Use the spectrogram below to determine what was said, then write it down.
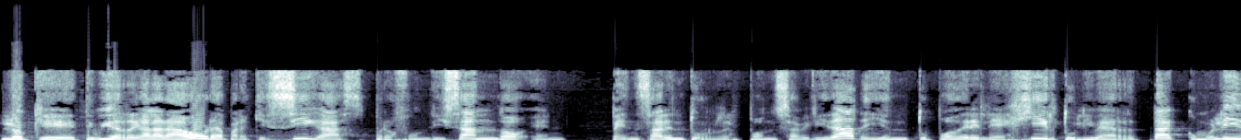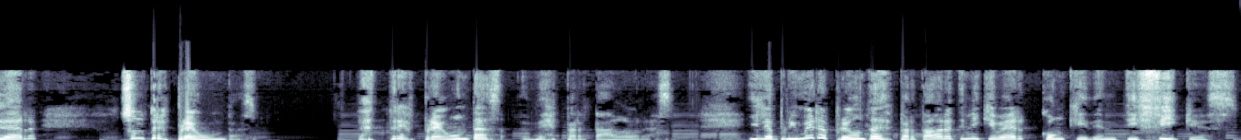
lo que te voy a regalar ahora para que sigas profundizando en pensar en tu responsabilidad y en tu poder elegir tu libertad como líder, son tres preguntas. Las tres preguntas despertadoras. Y la primera pregunta despertadora tiene que ver con que identifiques.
